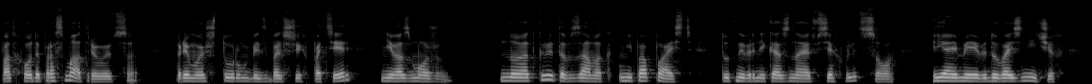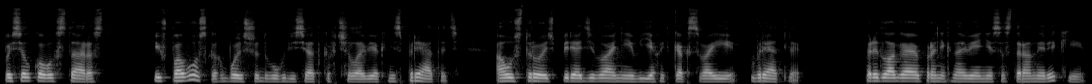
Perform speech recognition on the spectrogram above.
подходы просматриваются, прямой штурм без больших потерь невозможен. Но и открыто в замок не попасть, тут наверняка знают всех в лицо. Я имею в виду возничих, поселковых старост. И в повозках больше двух десятков человек не спрятать, а устроить переодевание и въехать как свои вряд ли. Предлагаю проникновение со стороны реки.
